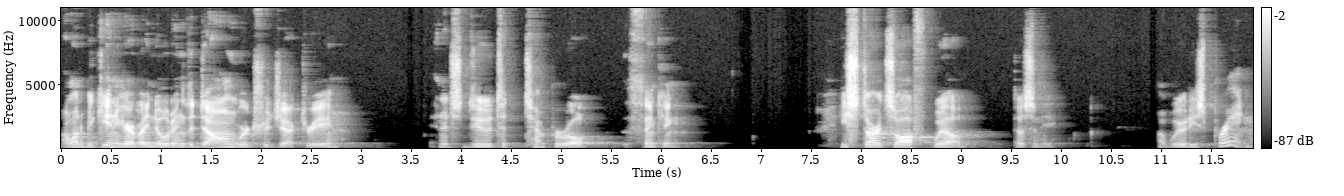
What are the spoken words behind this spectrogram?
I want to begin here by noting the downward trajectory, and it's due to temporal thinking. He starts off well, doesn't he? A word he's praying.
